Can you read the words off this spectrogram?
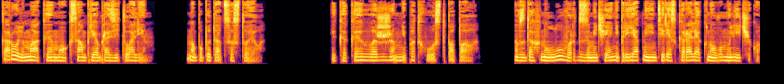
Король маг и мог сам преобразить Лалин, но попытаться стоило. И какая вожжа мне под хвост попала. Вздохнул Лувард, замечая неприятный интерес короля к новому личику.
